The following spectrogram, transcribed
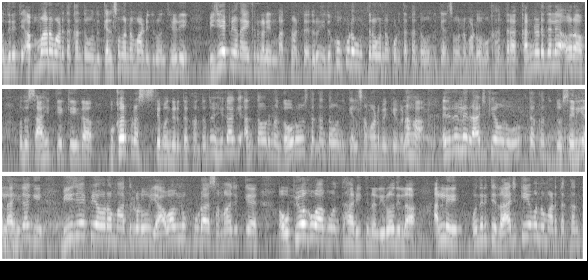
ಒಂದು ರೀತಿ ಅಪಮಾನ ಮಾಡ್ತಕ್ಕಂಥ ಒಂದು ಕೆಲಸವನ್ನು ಮಾಡಿದ್ರು ಅಂತ ಹೇಳಿ ಬಿಜೆಪಿಯ ಪಿಯ ಏನು ಮಾತನಾಡ್ತಾ ಇದ್ರು. ಇದಕ್ಕೂ ಕೂಡ ಉತ್ತರವನ್ನು ಕೊಡ್ತಕ್ಕಂಥ ಒಂದು ಕೆಲಸವನ್ನು ಮಾಡುವ ಮುಖಾಂತರ ಕನ್ನಡದಲ್ಲೇ ಅವರ ಒಂದು ಸಾಹಿತ್ಯಕ್ಕೆ ಈಗ ಬುಕರ್ ಪ್ರಶಸ್ತಿ ಬಂದಿರತಕ್ಕಂಥದ್ದು. ಹೀಗಾಗಿ ಅಂಥವ್ರನ್ನ ಗೌರವಿಸ್ತಕ್ಕಂಥ ಒಂದು ಕೆಲಸ ಮಾಡಬೇಕೇ ವಿನಃ ಇದರಲ್ಲಿ ರಾಜಕೀಯವನ್ನು ಹುಡುಕ್ತಕ್ಕಂಥದ್ದು ಸರಿಯಲ್ಲ ಹೀಗಾಗಿ ಬಿ ಜೆ ಪಿಯವರ ಮಾತುಗಳು ಯಾವಾಗಲೂ ಕೂಡ ಸಮಾಜಕ್ಕೆ ಉಪಯೋಗವಾಗುವಂತಹ ರೀತಿಯಲ್ಲಿ ಇರೋದಿಲ್ಲ. ಅಲ್ಲಿ ಒಂದು ರೀತಿ ರಾಜಕೀಯವನ್ನು ಮಾಡ್ತಕ್ಕಂಥ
